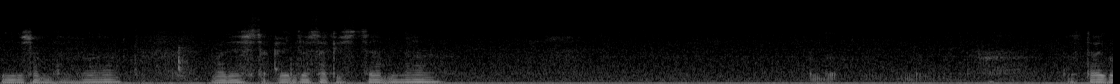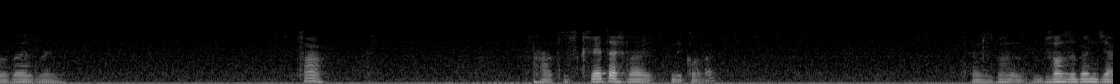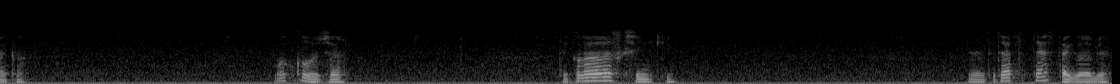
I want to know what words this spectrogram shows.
Pięćdziesiąt dwa, dwadzieścia pięć, jeszcze jakieś ciemne. To z tego wezmę. Co? Aha, to z kwiateś ma Mikołaj? To jest brzozy będziaka. O kurczę. Te kolorowe skrzynki. Nie, to ja, to ja z tego robię.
